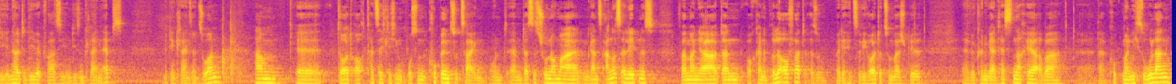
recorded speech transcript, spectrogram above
die Inhalte, die wir quasi in diesen kleinen Apps mit den kleinen Sensoren haben, äh, dort auch tatsächlich in großen Kuppeln zu zeigen. Und ähm, das ist schon nochmal ein ganz anderes Erlebnis, weil man ja dann auch keine Brille auf hat. Also bei der Hitze wie heute zum Beispiel. Äh, wir können gerne testen nachher, aber äh, da guckt man nicht so lang,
